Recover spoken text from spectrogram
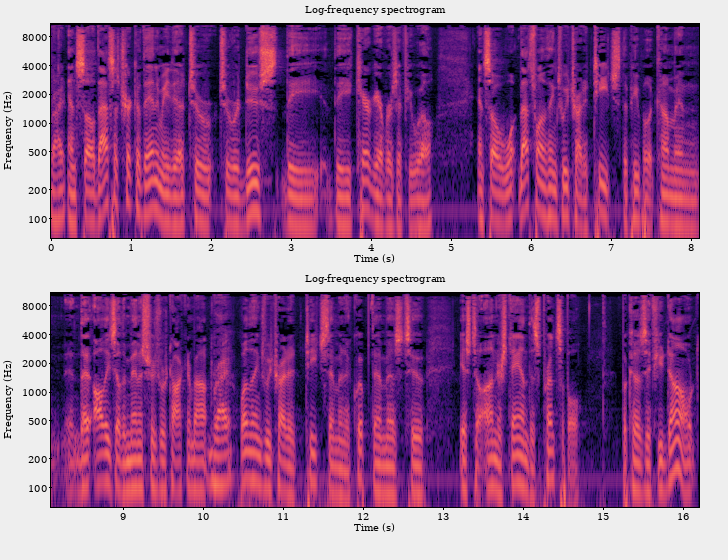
Right. And so that's a trick of the enemy to to, to reduce the the caregivers, if you will. And so wh- that's one of the things we try to teach the people that come in, and that, all these other ministries we're talking about. Right. One of the things we try to teach them and equip them is to is to understand this principle, because if you don't,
